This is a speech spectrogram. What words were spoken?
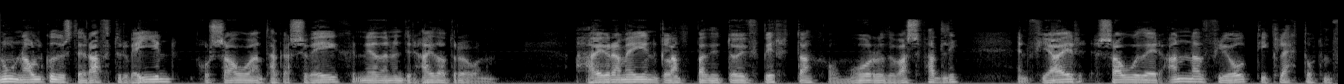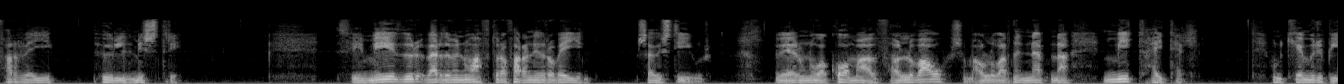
Nú nálguðust þeir aftur veginn og sáu hann taka sveig neðan undir hæðadröfunum. Hægra megin glampaði döf byrta og moruðu vassfalli en fjær sáu þeir annað fljót í klettóttum farvegi hulið mistri. Því miður verðum við nú aftur að fara niður á veginn, sagði Stígur. Við erum nú að koma að Fölvá sem álvarnir nefna Mitheitel. Hún kemur upp í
